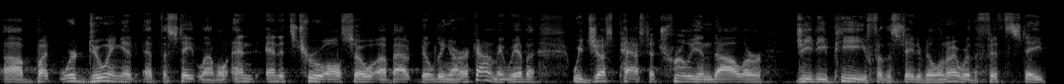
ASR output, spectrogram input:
Uh, but we're doing it at the state level, and and it's true also about building our economy. We have a we just passed a trillion dollar GDP for the state of Illinois. We're the fifth state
